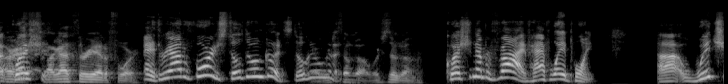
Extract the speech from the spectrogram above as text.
all right, question. so I got three out of four. Hey, three out of four. You're still doing good. Still Yeah, we're good. still going. We're still going. Question number five, halfway point. Uh, which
